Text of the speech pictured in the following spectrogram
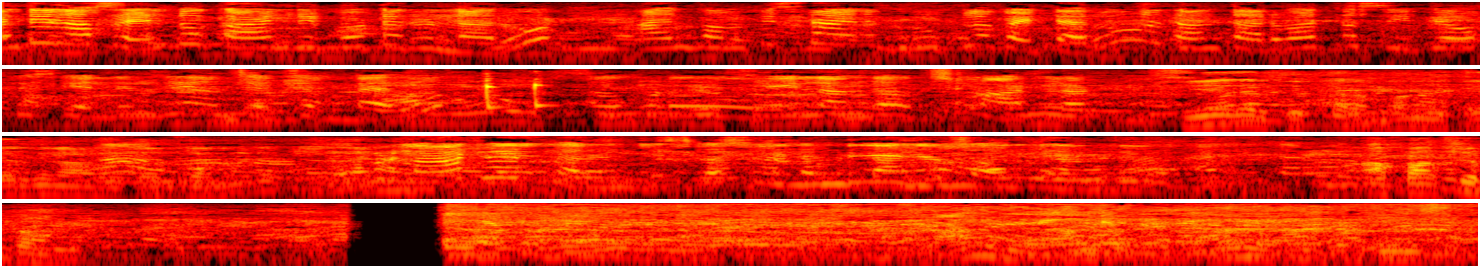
అంటే నా ఫ్రెండ్ ఒక ఆయన రిపోర్టర్ ఉన్నారు. ఆయన పంపిస్తే ఆయన గ్రూప్లో పెట్టారు. దాని తర్వాత సిపి ఆఫీస్కి వెళ్ళింది అని చెప్పి చెప్పారు. ఇప్పుడు వీళ్ళందరూ వచ్చి మాట్లాడుతున్నారు. మాట్లాడుతున్నారండి డిస్కషన్ అంటే దాన్ని సాల్వ్ చేయాలి ఆ పక్క చెప్పమ్మా అతను పది నిమిషాలు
